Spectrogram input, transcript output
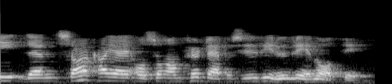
i den sak har jeg også anført der på side 481.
